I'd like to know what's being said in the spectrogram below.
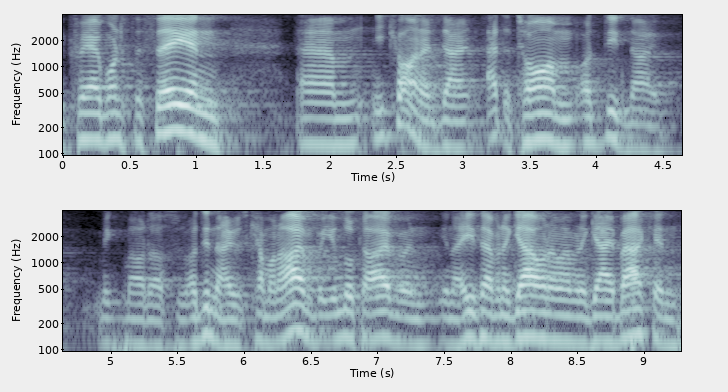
the crowd wants to see. And um, you kind of don't. At the time, I did know Mick Malthouse. I didn't know he was coming over, but you look over and you know he's having a go and I'm having a go back. And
